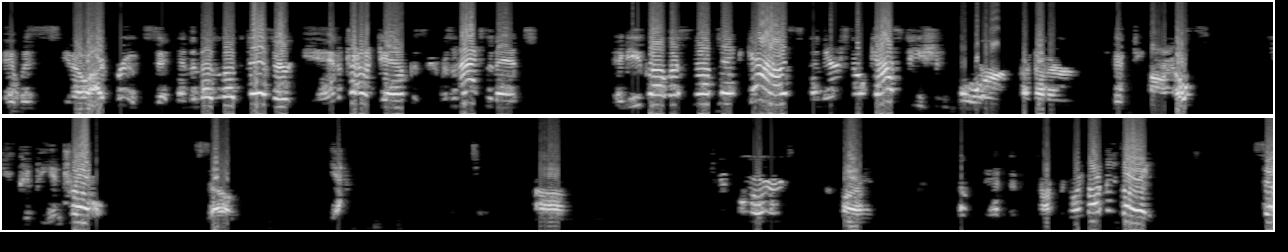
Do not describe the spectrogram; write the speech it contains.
it was, you know, I proved sitting in the middle of the desert in a traffic jam because there was an accident. If you've got less than half tank of gas and there's no gas station for another 50 miles, you could be in trouble. So, yeah. Um, two floors. Alright. We have to talk for 25 minutes already. So,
